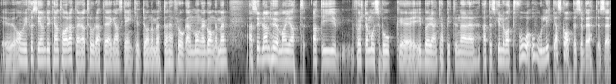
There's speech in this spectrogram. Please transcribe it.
eh, om vi får se om du kan ta detta, jag tror att det är ganska enkelt, du har nog mött den här frågan många gånger, men alltså ibland hör man ju att, att i första Mosebok eh, i början kapitlen att det skulle vara två olika skapelseberättelser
